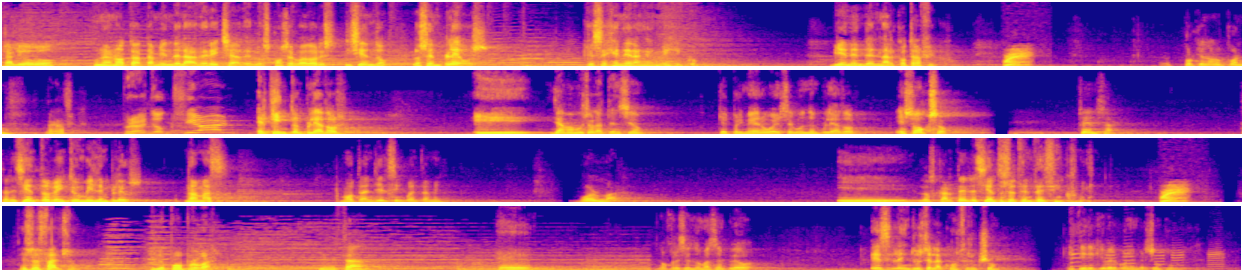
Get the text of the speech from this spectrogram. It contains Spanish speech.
Salió una nota también de la derecha, de los conservadores, diciendo los empleos que se generan en México vienen del narcotráfico. ¿Por qué no lo pones? la gráfica? ¡Producción! El quinto empleador. Y llama mucho la atención que el primero o el segundo empleador es Oxxo. FEMSA, 321 mil empleos. Nada más, Motangel, 50 mil. Walmart. Y los carteles, 175 mil. Eso es falso, y lo puedo probar. ¿Quién está eh, ofreciendo más empleo? Es la industria de la construcción y tiene que ver con la inversión pública.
